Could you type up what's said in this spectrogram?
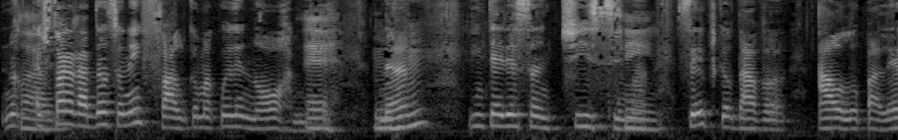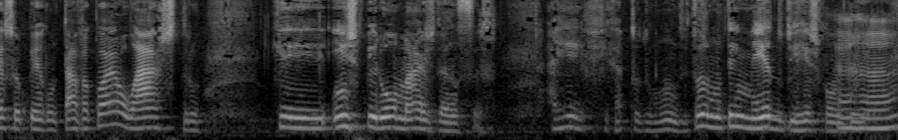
Claro. A história da dança eu nem falo, que é uma coisa enorme. É. Né? Uhum. interessantíssima. Sim. Sempre que eu dava aula ou palestra, eu perguntava qual é o astro que inspirou mais danças. Aí fica todo mundo, todo mundo tem medo de responder. Uhum.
